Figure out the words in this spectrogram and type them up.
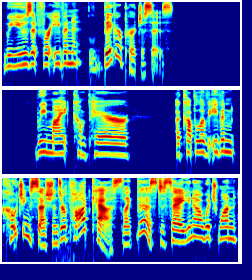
We use it for even bigger purchases. We might compare a couple of even coaching sessions or podcasts like this to say, you know, which one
